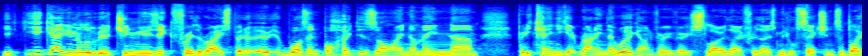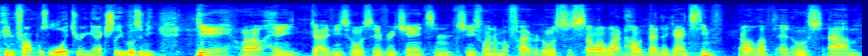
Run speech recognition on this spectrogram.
you. you. gave him a little bit of chin music through the race, but it, it wasn't by design. I mean, um, pretty keen to get running. They were going very, very slow, though, through those middle sections. The bloke in front was loitering, actually, wasn't he? Yeah, well, he gave his horse every chance, and she's one of my favourite horses, so I won't hold that against him. I love that horse. Um,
